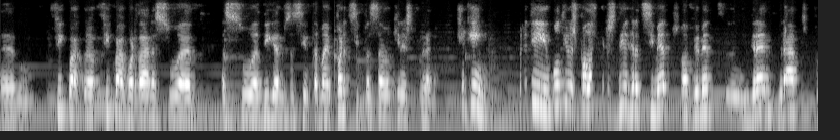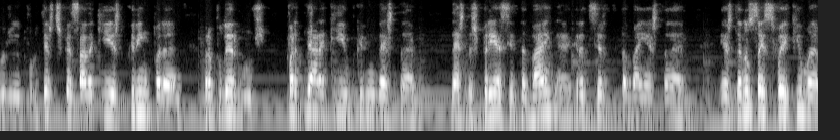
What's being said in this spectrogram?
Uh, fico, a, fico a aguardar a sua, a sua, digamos assim, também participação aqui neste programa. Joaquim, para ti, últimas palavras de agradecimento, obviamente, grande, grato por, por teres dispensado aqui este bocadinho para, para podermos partilhar aqui um bocadinho desta, desta experiência também. Agradecer-te também esta, esta, não sei se foi aqui uma,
